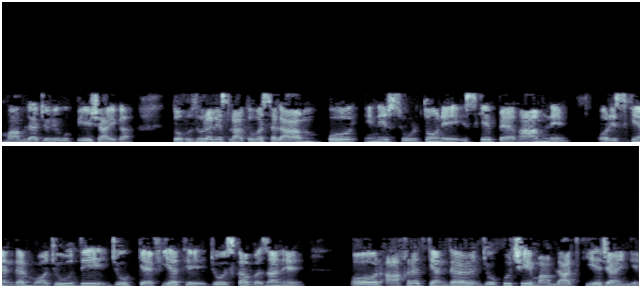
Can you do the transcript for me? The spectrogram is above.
معاملہ جو ہے وہ پیش آئے گا۔ تو حضور علیہ السلاۃ والسلام کو ان صورتوں نے، اس کے پیغام نے اور اس کے اندر موجود جو کیفیت ہے، جو اس کا وزن ہے، اور آخرت کے اندر جو کچھ معاملات کیے جائیں گے،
